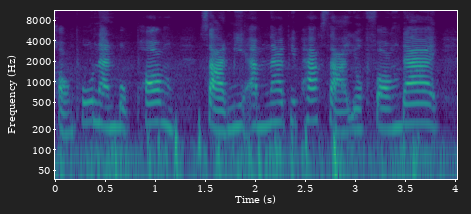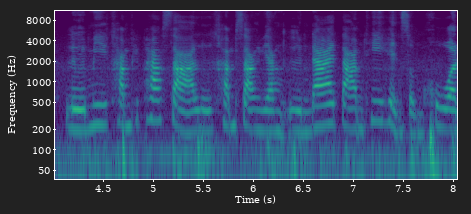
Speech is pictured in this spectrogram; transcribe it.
ของผู้นั้นบกพร่องศาลมีอำนาจพิพากษายกฟ้องได้ หรือมีคำพิพากษาหรือคำสั่งอย่างอื่นได้ตามที่เห็นสมควร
